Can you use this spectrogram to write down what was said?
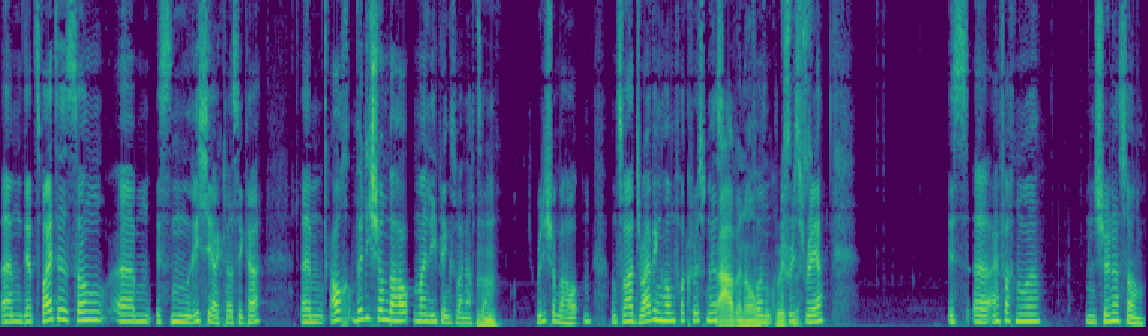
Ähm, der zweite Song ähm, ist ein richtiger Klassiker. Ähm, auch würde ich schon behaupten, mein Lieblingsweihnachtssong. Mhm. Würde ich schon behaupten. Und zwar Driving Home for Christmas Driving Home von for Christmas. Chris Rea. Ist äh, einfach nur ein schöner Song.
